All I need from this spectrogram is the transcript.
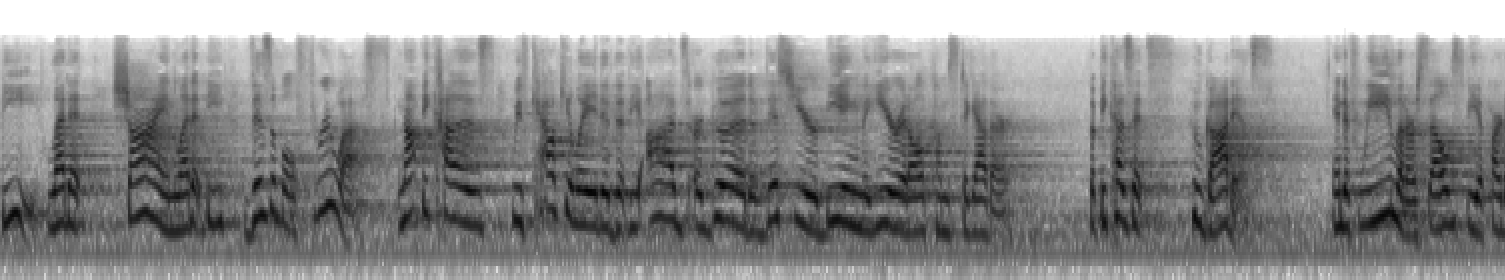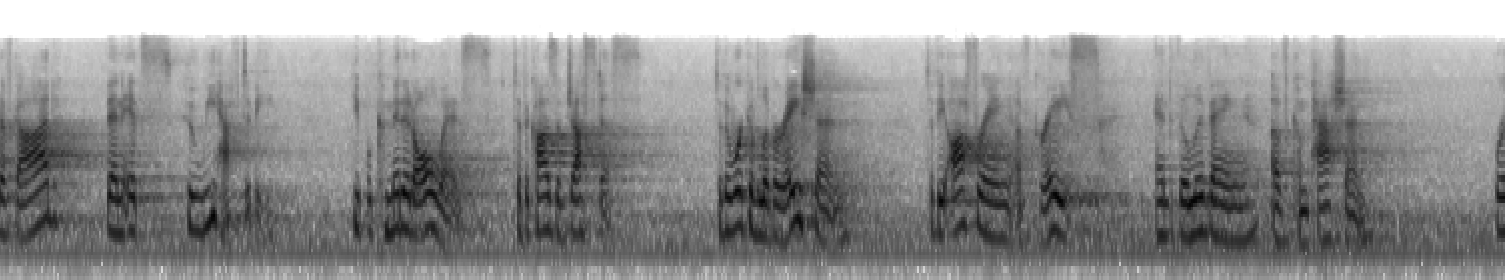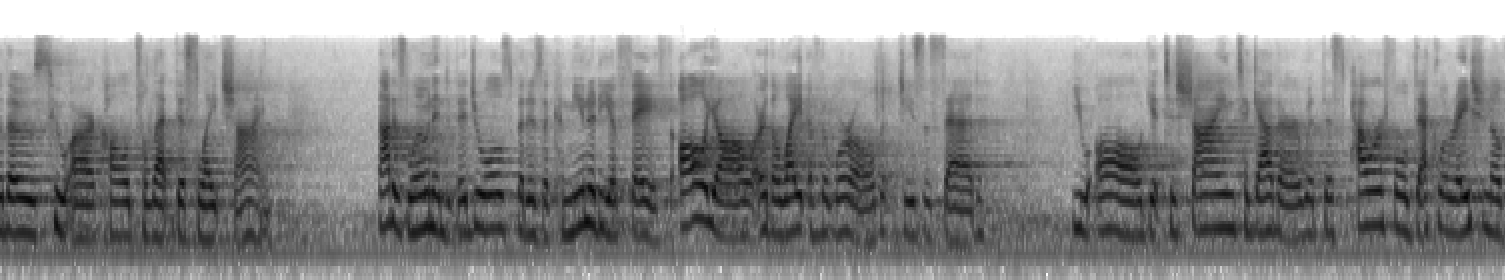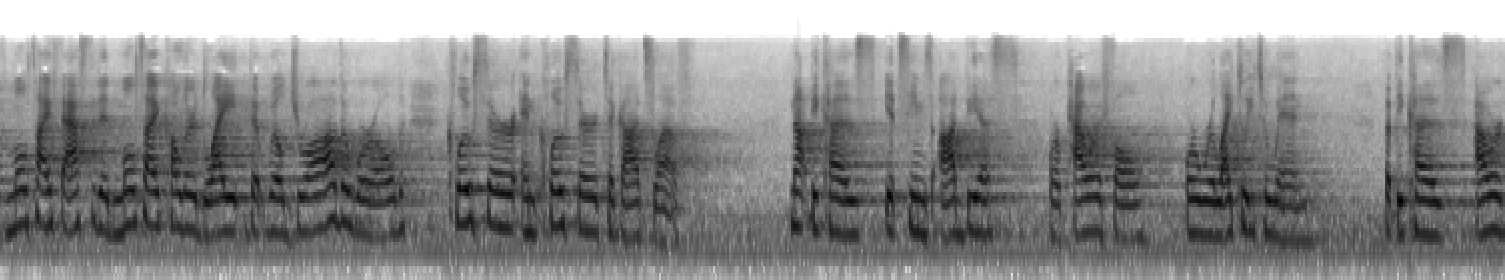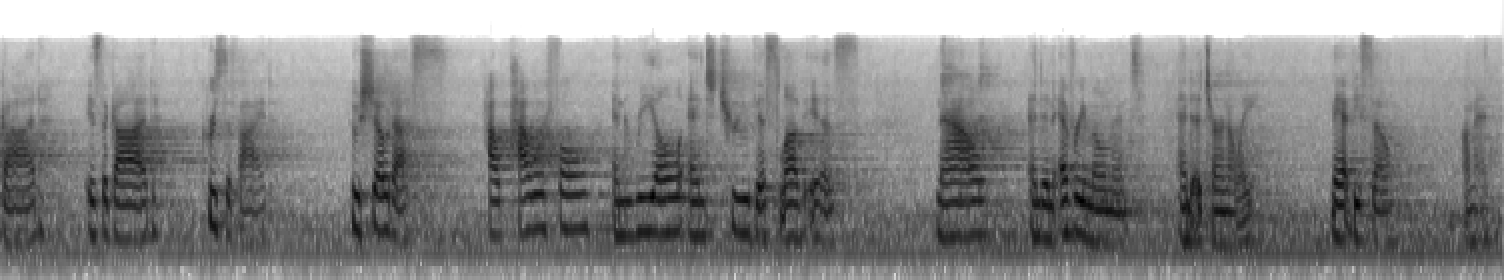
be, let it shine, let it be visible through us. Not because we've calculated that the odds are good of this year being the year it all comes together, but because it's who God is. And if we let ourselves be a part of God, then it's who we have to be. People committed always to the cause of justice, to the work of liberation, to the offering of grace, and the living of compassion. We're those who are called to let this light shine. Not as lone individuals, but as a community of faith. All y'all are the light of the world, Jesus said. You all get to shine together with this powerful declaration of multifaceted, multicolored light that will draw the world closer and closer to God's love. Not because it seems obvious or powerful or we're likely to win, but because our God is a God crucified who showed us how powerful and real and true this love is, now and in every moment and eternally. May it be so. Amen.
